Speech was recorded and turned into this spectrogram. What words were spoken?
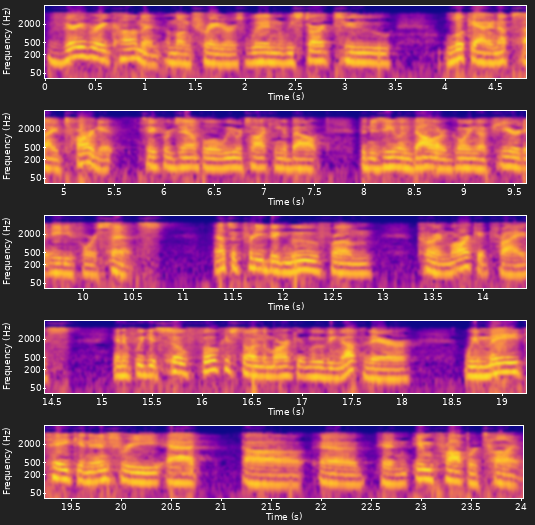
very, very common among traders when we start to look at an upside target. Say, for example, we were talking about the New Zealand dollar going up here to 84 cents. That's a pretty big move from current market price. And if we get so focused on the market moving up there, we may take an entry at uh, uh, an improper time.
